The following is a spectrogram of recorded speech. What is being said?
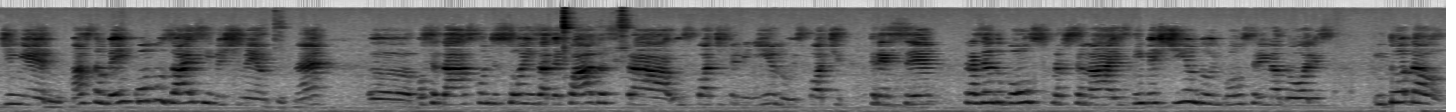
dinheiro, mas também como usar esse investimento, né? Você dá as condições adequadas para o esporte feminino, o esporte crescer, trazendo bons profissionais, investindo em bons treinadores, em toda,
